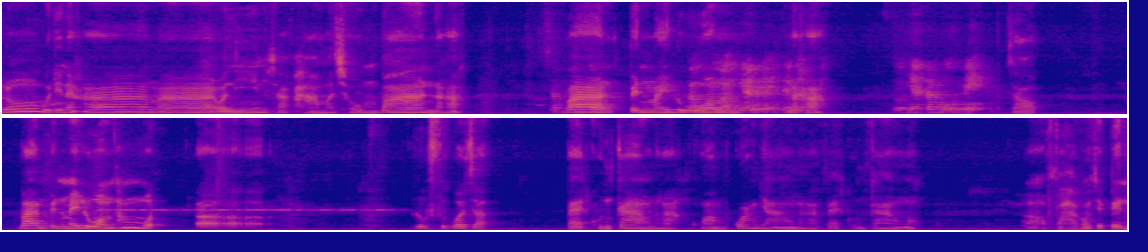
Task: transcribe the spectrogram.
ฮัลโหลสวัสดีนะคะมาวันนี้นิชาพามาชมบ้านนะคะ บ้านเป็นไม้รวมนะคะเจ้าบ้านเป็นไม้รวมทั้งหมดเอ่อรู้สึกว่าจะแปดคูณเก้านะคะ ความกว้างยาวนะคะแปดคูณเก้าเนาะฝาก็จะเป็น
